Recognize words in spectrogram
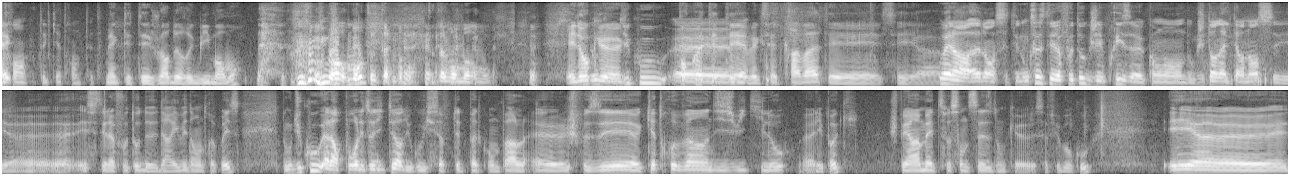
4 ans, peut-être 4 ans, peut-être. mec, t'étais joueur de rugby mormon. mormon, totalement. Totalement mormon. Et donc, euh, du coup, pourquoi euh, t'étais avec cette cravate et c'est. euh, Ouais, non, euh, non, c'était donc ça, c'était la photo que j'ai prise quand donc j'étais en alternance et, euh, et c'était la photo d'arrivée dans l'entreprise. Donc du coup, alors pour les auditeurs, du coup, ils savent peut-être pas de quoi on parle. euh, je faisais euh, 98 kilos à l'époque. Je fais 1m76, donc euh, ça fait beaucoup. Et euh,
